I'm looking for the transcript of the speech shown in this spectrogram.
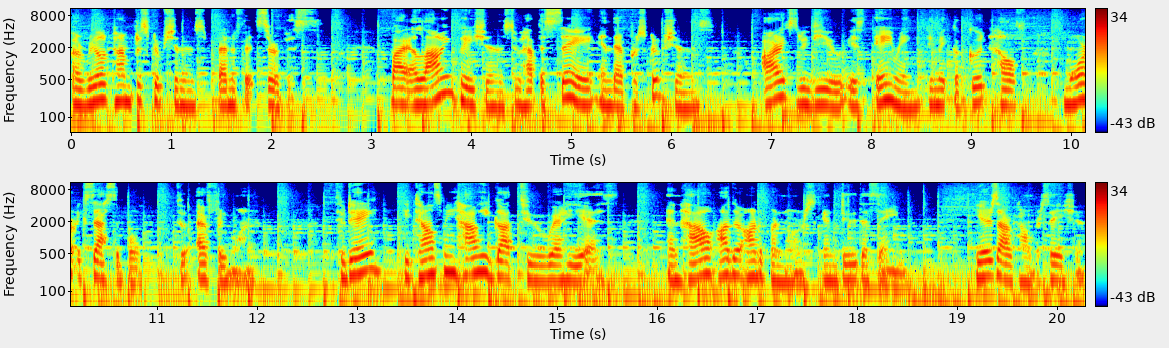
a real time prescriptions benefit service. By allowing patients to have a say in their prescriptions, RxRevu is aiming to make a good health more accessible to everyone. Today, he tells me how he got to where he is and how other entrepreneurs can do the same. Here's our conversation.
